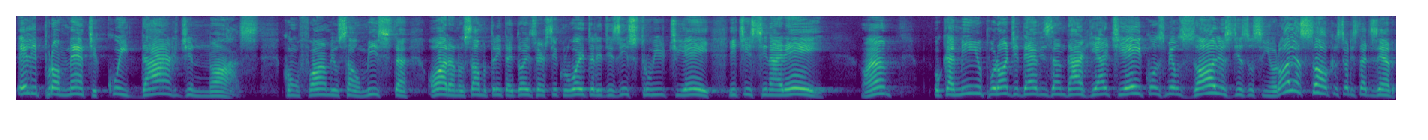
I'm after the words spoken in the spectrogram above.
ele promete cuidar de nós. Conforme o salmista ora no Salmo 32, versículo 8, ele diz: Instruir-te-ei e te ensinarei. É? o caminho por onde deves andar, guiar-te-ei com os meus olhos, diz o Senhor. Olha só o que o Senhor está dizendo:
